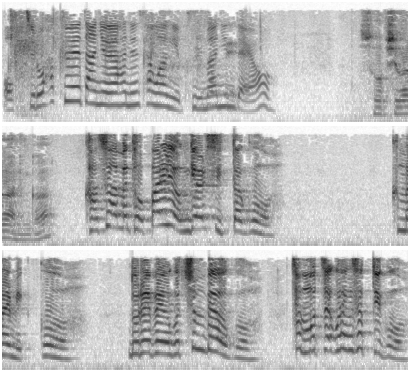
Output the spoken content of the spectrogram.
억지로 학교에 다녀야 하는 상황이 불만인데요. 수업 시간 아닌가? 가수하면 더 빨리 연기할 수 있다고. 그 말 믿고 노래 배우고 춤 배우고 잠 못 자고 행사 뛰고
